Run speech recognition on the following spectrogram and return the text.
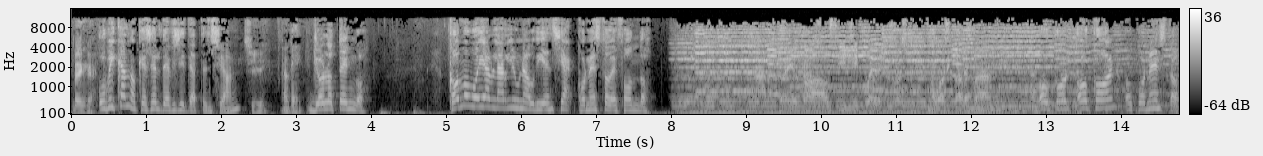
Venga. ¿Ubican lo que es el déficit de atención? Sí. Ok, yo lo tengo. ¿Cómo voy a hablarle a una audiencia con esto de fondo? No, sí, sí puede. No va a estar tan. O con, o con, o con esto.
